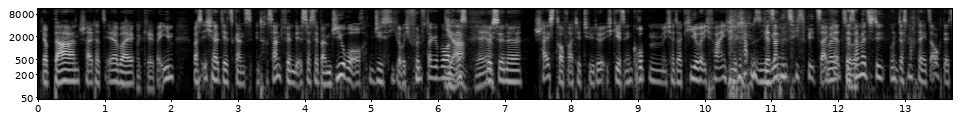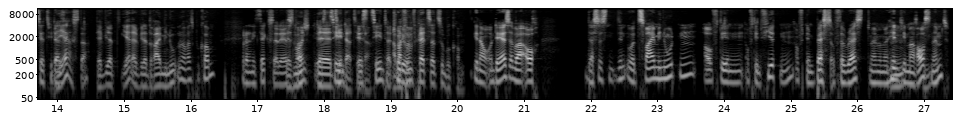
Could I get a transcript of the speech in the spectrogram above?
Ich glaube, daran scheitert es eher bei, Okay. bei ihm. Was ich halt jetzt ganz interessant finde, ist, dass er beim Giro auch im GC, glaube ich, Fünfter geworden Ja, ist. ja, ja. Durch so eine Scheiß drauf Attitüde. Ich gehe jetzt in Gruppen, ich attackiere, ich fahre eigentlich mit Etappensiege. Der sammelt sich so die Zeit aber der sammelt sich, und das macht er jetzt auch, der ist jetzt wieder Ja, ja. Sechster. Der, wird, ja, der hat wieder drei Minuten oder was bekommen. Oder nicht Sechster, der, Der ist, neun, der äh, ist Zehn- Zehnter, Der ist Zehnter, Aber fünf Plätze dazu bekommen. Genau, und der ist aber auch, das ist, sind nur zwei Minuten auf den, auf den vierten, auf den Best of the Rest, wenn man Hindley Mhm. mal rausnimmt.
